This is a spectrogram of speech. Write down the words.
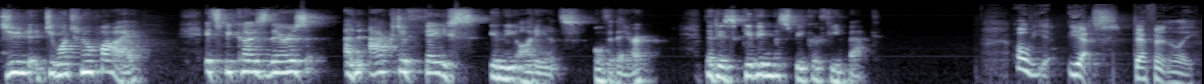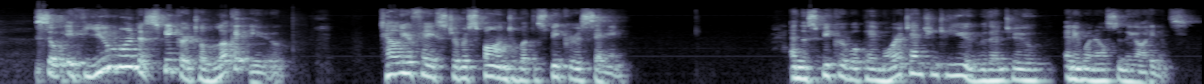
Do you do you want to know why? It's because there's an active face in the audience over there that is giving the speaker feedback. Oh, yes, definitely. So if you want a speaker to look at you, tell your face to respond to what the speaker is saying. And the speaker will pay more attention to you than to anyone else in the audience.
